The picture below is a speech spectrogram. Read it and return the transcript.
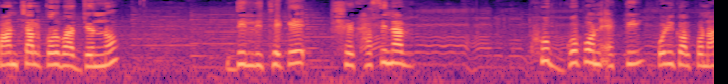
পাঞ্চাল করবার জন্য দিল্লি থেকে শেখ হাসিনার খুব গোপন একটি পরিকল্পনা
